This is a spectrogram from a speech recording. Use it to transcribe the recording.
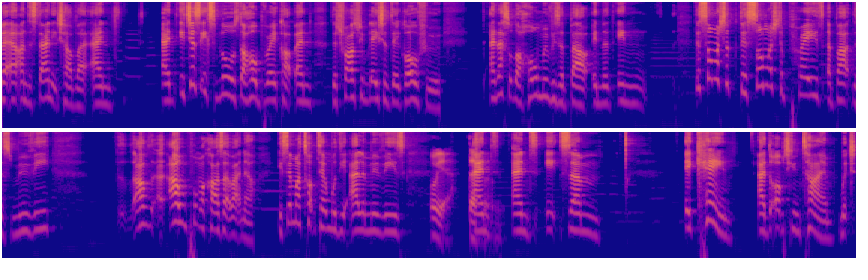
better understand each other, and and it just explores the whole breakup and the trials tribulations they go through, and that's what the whole movie's about. In the in, there's so much there's so much to praise about this movie. I'll I'll put my cards out right now. It's in my top ten Woody Allen movies. Oh yeah, definitely. and and it's um, it came at the opportune time, which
